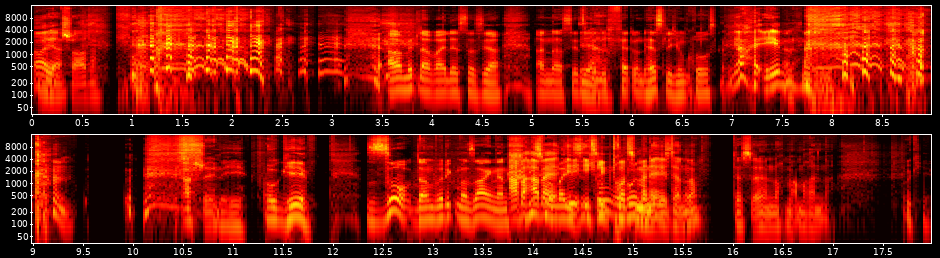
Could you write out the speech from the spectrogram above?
Oh ja, schade. Aber mittlerweile ist das ja anders. Jetzt Ja. bin ich fett und hässlich und groß. Ja, eben. Ach, schön. Nee. Okay. So, dann würde ich mal sagen, dann Aber, aber mal ich, ich liebe trotzdem meine Eltern, ne? Das äh, nochmal am Rande. Okay.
